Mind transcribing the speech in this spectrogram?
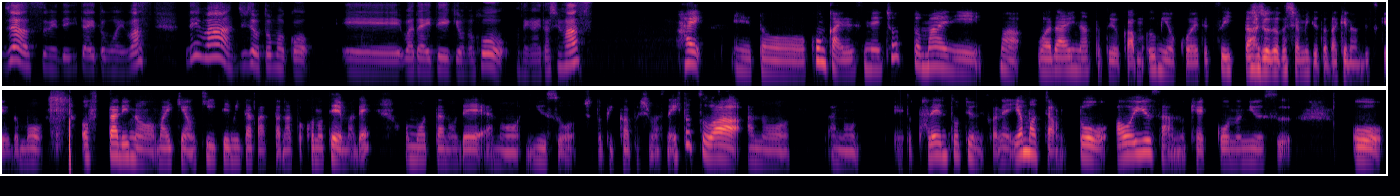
じゃあ、進めていきたいと思います。では、次女とも子、えー話題提供の方、お願いいたします。はい。えっ、と、今回ですね、ちょっと前に、まあ、話題になったというか、海を越えてツイッター上で私は見てただけなんですけれども、お二人の、まあ、意見を聞いてみたかったなと、このテーマで思ったので、あの、ニュースをちょっとピックアップしますね。一つは、あの、あの、えっ、と、タレントっていうんですかね、山ちゃんと蒼井優さんの結婚のニュースを、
